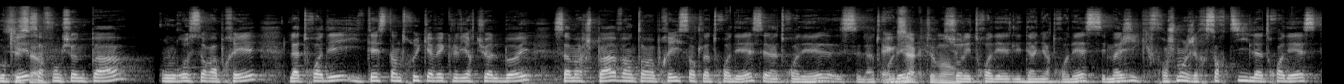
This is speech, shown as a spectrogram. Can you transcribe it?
Ok, ça. ça. fonctionne pas. On le ressort après. La 3D, ils testent un truc avec le Virtual Boy. Ça marche pas. 20 ans après, ils sortent la 3DS. Et la 3DS, c'est la 3D. Exactement. Sur les 3DS, les dernières 3DS, c'est magique. Franchement, j'ai ressorti la 3DS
